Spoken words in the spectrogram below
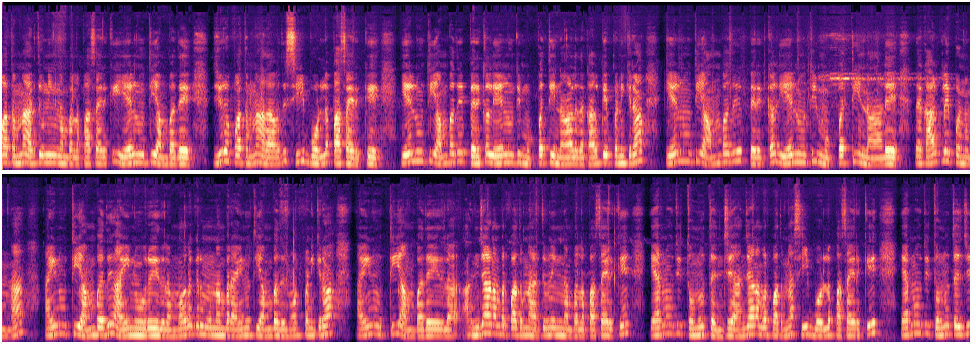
பார்த்தோம்னா அடுத்த வினிங் நம்பரில் பாஸ் ஆகிருக்கு ஏழ்நூற்றி ஐம்பது. ஜீரோ பார்த்தோம்னா அதாவது சி போர்டில் பாஸ் ஆகிருக்கு ஏழ்நூற்றி ஐம்பது பெருக்கல் ஏழ்நூற்றி முப்பத்தி நாலு. இதை கால்குலேட் பண்ணிக்கிறோம். ஏழ்நூற்றி ஐம்பது பெருக்கல் ஏழ்நூற்றி முப்பத்தி நாலு. இதை கால்குலேட் பண்ணோம்னா ஐநூற்றி ஐம்பது ஐநூறு. இதில் முதலுக்கிற மூணு நம்பர் ஐநூற்றி ஐம்பது நோட் பண்ணிக்கிறோம். ஐநூற்றி ஐம்பது. இதில் அஞ்சாம் நம்பர் பார்த்தோம்னா அடுத்த வினிங் நம்பரில் பாஸ் ஆகிருக்கு இரநூத்தி தொண்ணூத்தஞ்சு. அஞ்சாம் நம்பர் பார்த்தோம்னா சி போர்டில் பாஸ் ஆகிருக்கு இரநூத்தி தொண்ணூத்தஞ்சு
